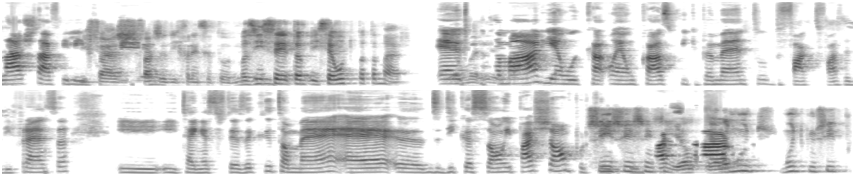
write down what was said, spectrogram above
Lá está, Filipe. E faz, faz a diferença toda. Mas isso é, isso é outro patamar. É de patamar e é um, é um caso que o equipamento de facto faz a diferença e, e tenho a certeza que também é uh, dedicação e paixão. Porque sim, sim, sim, sim. Ele, ele, é muito, muito conhecido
